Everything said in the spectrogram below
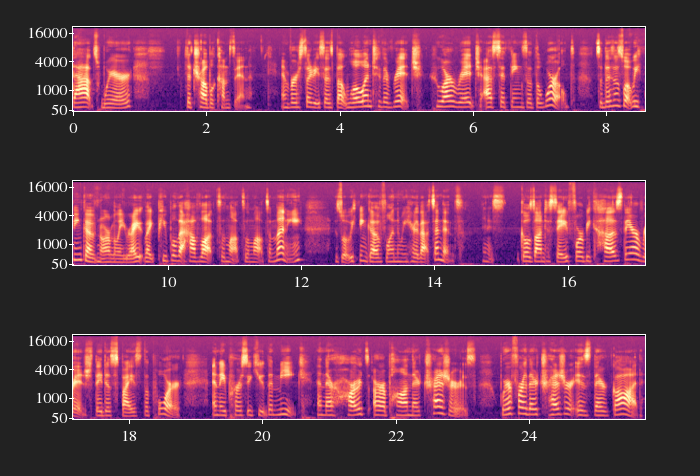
That's where the trouble comes in. And verse 30 says, But woe unto the rich, who are rich as to things of the world. So this is what we think of normally, right? Like people that have lots and lots and lots of money is what we think of when we hear that sentence. And it goes on to say, For because they are rich, they despise the poor and they persecute the meek, and their hearts are upon their treasures. Wherefore their treasure is their God,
